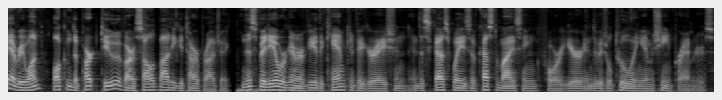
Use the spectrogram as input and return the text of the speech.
Hey everyone, welcome to part 2 of our solid body guitar project. In this video we're going to review the cam configuration and discuss ways of customizing for your individual tooling and machine parameters.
